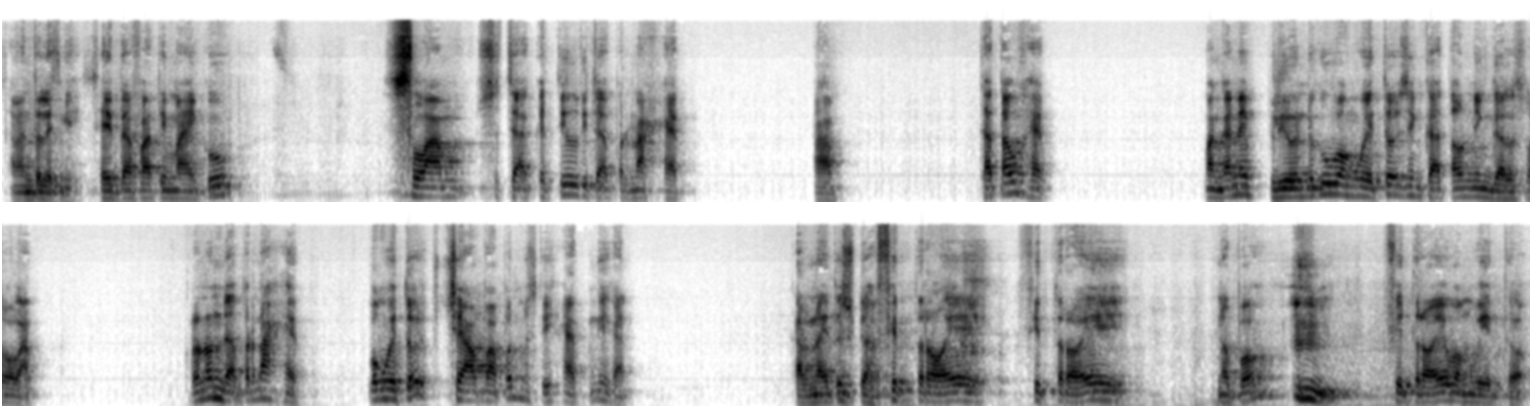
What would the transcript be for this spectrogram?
Sampeyan tulis nggih Sayyidah Fatimah iku selam sejak kecil tidak pernah head. Gak tahu head. Makanya beliau niku wong wedok sing gak tahu ninggal sholat. Karena ndak pernah head. Wong wedok siapa pun mesti head nih kan. Karena itu sudah fitroe fitroe nopo fitroe wong wedok.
